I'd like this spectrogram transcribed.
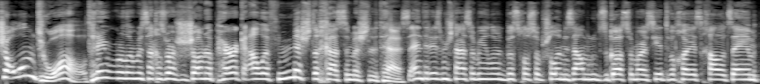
Shalom to all. Today we're going to learn Masachas Rosh Hashanah, Parak Aleph, Mishnah and Mishnates. And today's Mishnah is being learned B'schos of Shalom Zalman Uvzagos Marasiyat V'chayetz Chalatzayim.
